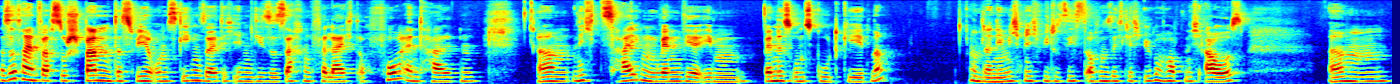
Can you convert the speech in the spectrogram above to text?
es ist einfach so spannend, dass wir uns gegenseitig eben diese Sachen vielleicht auch vorenthalten, ähm, nicht zeigen, wenn wir eben, wenn es uns gut geht, ne? Und da nehme ich mich, wie du siehst, offensichtlich überhaupt nicht aus. Ähm,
